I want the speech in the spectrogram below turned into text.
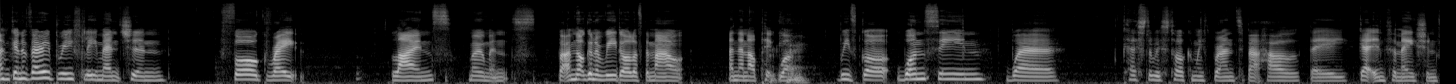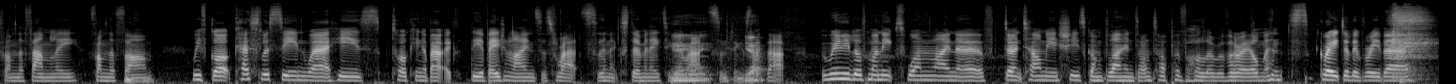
I'm going to very briefly mention four great lines, moments, but I'm not going to read all of them out and then I'll pick Okay. one. We've got one scene where Kessler is talking with Brandt about how they get information from the family, from the farm. Mm-hmm. We've got Kessler's scene where he's talking about ex- the evasion lines as rats and exterminating Yeah, the yeah, rats and things yeah. like that. Really love Monique's one liner of Don't tell me she's gone blind on top of all her other ailments. Great delivery there.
